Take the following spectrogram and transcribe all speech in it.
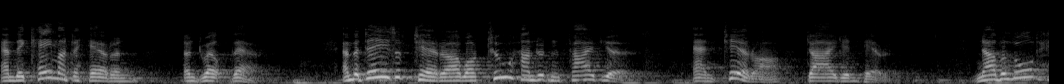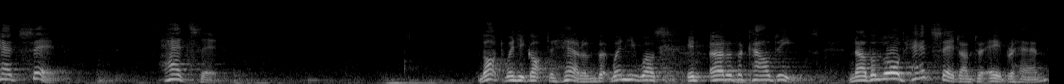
And they came unto Haran and dwelt there. And the days of Terah were two hundred and five years, and Terah died in Haran. Now the Lord had said, had said, not when he got to Haran, but when he was in Ur of the Chaldees, now the Lord had said unto Abraham,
